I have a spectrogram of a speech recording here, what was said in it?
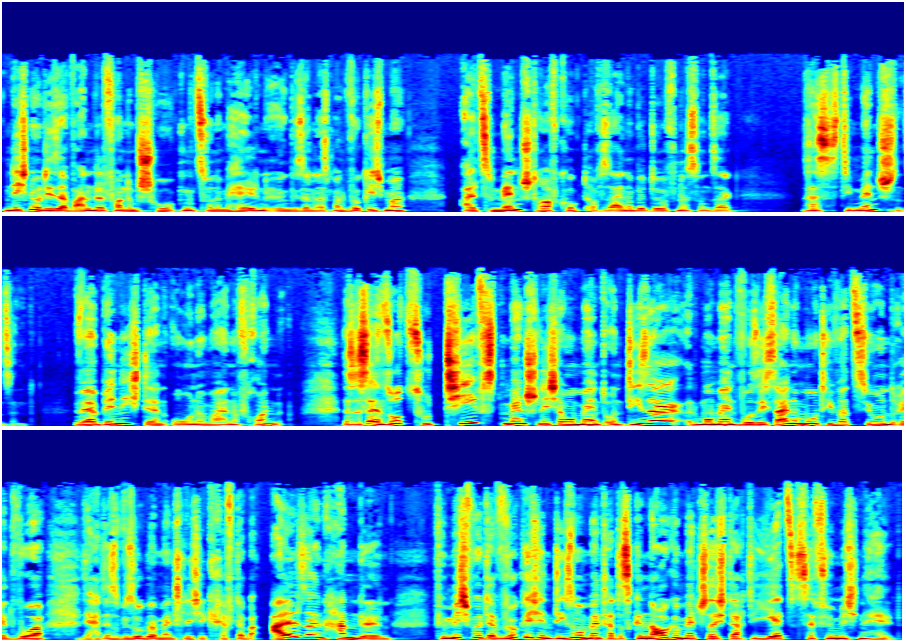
nicht nur dieser Wandel von einem Schurken zu einem Helden irgendwie, sondern dass man wirklich mal als Mensch drauf guckt auf seine Bedürfnisse und sagt, dass es die Menschen sind. Wer bin ich denn ohne meine Freunde? Das ist ein so zutiefst menschlicher Moment. Und dieser Moment, wo sich seine Motivation dreht, wo er, der hatte sowieso übermenschliche Kräfte, aber all sein Handeln, für mich wird er wirklich in diesem Moment hat es genau gematcht, dass ich dachte, jetzt ist er für mich ein Held.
